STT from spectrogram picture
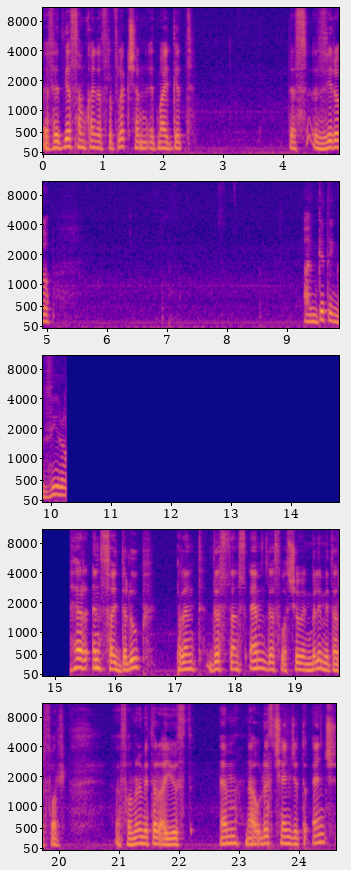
if it gets some kind of reflection it might get this zero. I'm getting zero. Here inside the loop print distance m. This was showing millimeter for uh, for millimeter. I used m. Now let's change it to inch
